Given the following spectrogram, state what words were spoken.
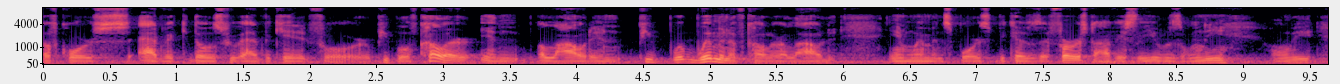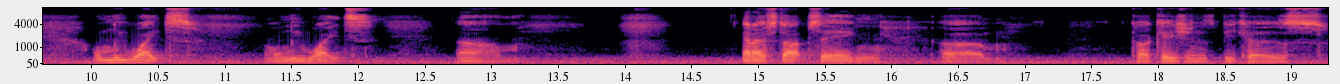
of course, advocate those who advocated for people of color in allowed in people, women of color allowed in women's sports because at first, obviously, it was only only only whites, only whites, um, and I've stopped saying um, Caucasians because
